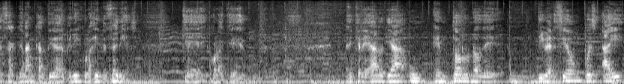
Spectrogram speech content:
esa gran cantidad de películas y de series que con la que crear ya un entorno de mm, diversión, pues ahí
